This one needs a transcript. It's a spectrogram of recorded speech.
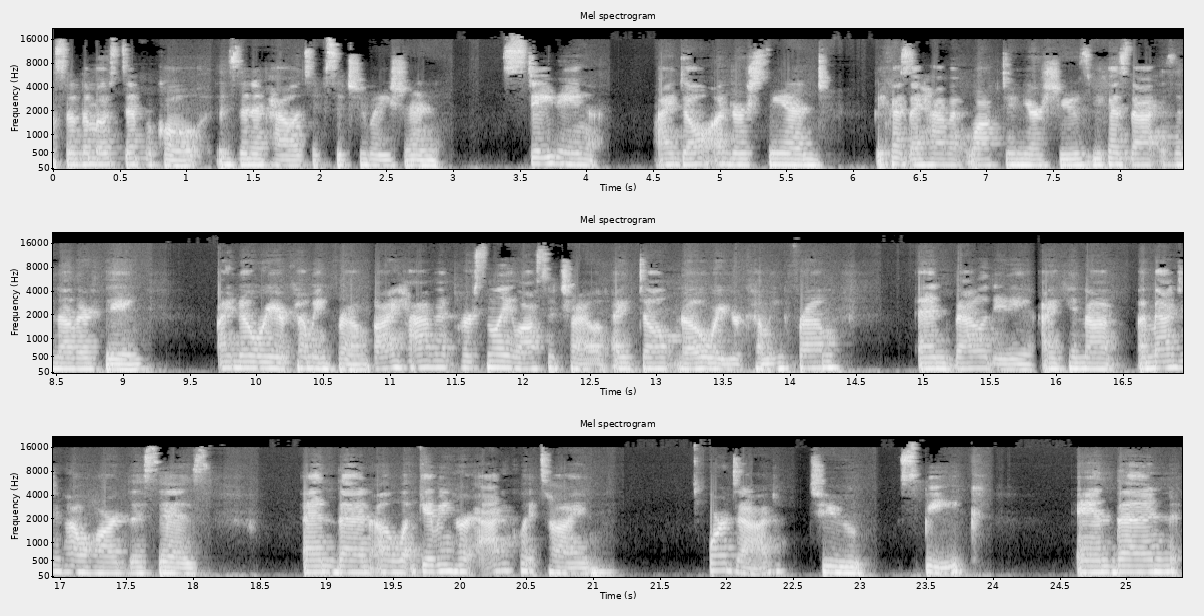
So the most difficult is in a palliative situation, stating, I don't understand because I haven't walked in your shoes, because that is another thing. I know where you're coming from. But I haven't personally lost a child. I don't know where you're coming from. And validating, I cannot imagine how hard this is. And then giving her adequate time or dad to speak. And then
